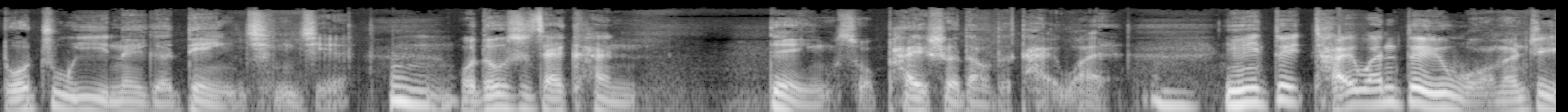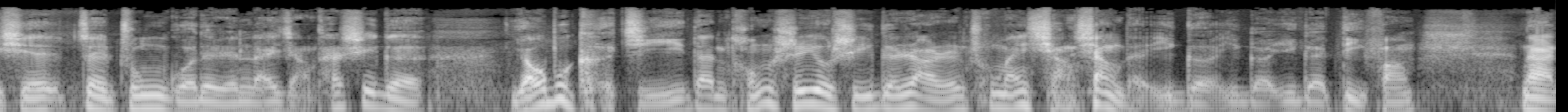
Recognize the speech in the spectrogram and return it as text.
多注意那个电影情节。嗯，我都是在看。电影所拍摄到的台湾，嗯，因为对台湾对于我们这些在中国的人来讲，它是一个遥不可及，但同时又是一个让人充满想象的一个一个一个地方。那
